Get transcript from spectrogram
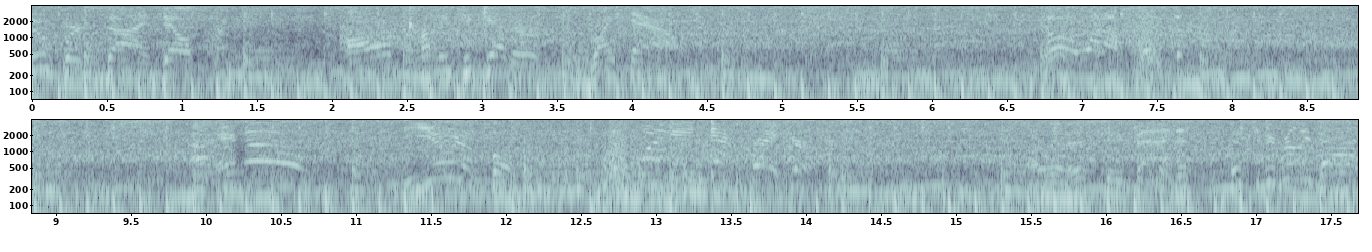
Supersized El. All coming together right now. Oh, what a uh, here- oh, Beautiful. Swinging neck breaker. Oh, this could be bad. This, this could be really bad.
